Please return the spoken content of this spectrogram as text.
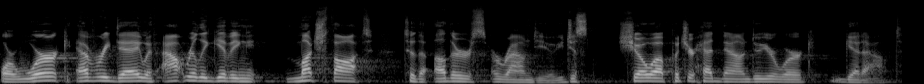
or work every day without really giving much thought to the others around you. You just show up, put your head down, do your work, get out.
